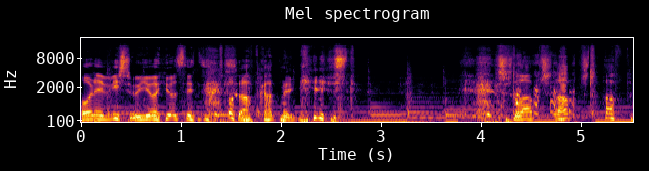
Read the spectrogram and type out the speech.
Ore vishu, jo, jo, se të të shllap ka me gisht. Shllap, shllap, shllap.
